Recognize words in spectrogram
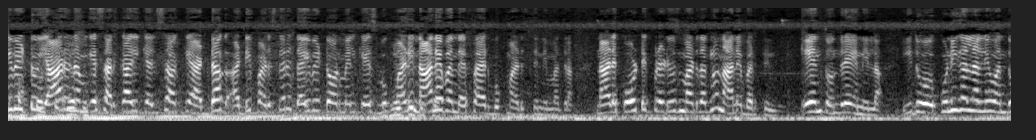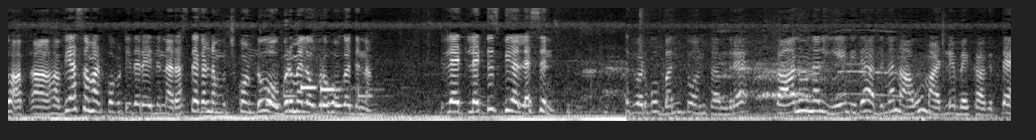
ದಯವಿಟ್ಟು ಯಾರು ನಮಗೆ ಸರ್ಕಾರಿ ಕೆಲಸಕ್ಕೆ ಅಡ್ಡ ಅಡ್ಡಿಪಡಿಸ್ತಾರೆ ದಯವಿಟ್ಟು ಅವ್ರ ಮೇಲೆ ಕೇಸ್ ಬುಕ್ ಮಾಡಿ ನಾನೇ ಬಂದು ಎಫ್ ಬುಕ್ ಮಾಡಿಸ್ತೀನಿ ನಿಮ್ಮ ಹತ್ರ. ನಾಳೆ ಕೋರ್ಟಿಗೆ ಪ್ರೊಡ್ಯೂಸ್ ಮಾಡಿದಾಗ್ಲೂ ನಾನೇ ಬರ್ತೀನಿ. ಏನ್ ತೊಂದ್ರೆ ಏನಿಲ್ಲ. ಇದು ಕುಣಿಗಲ್ನಲ್ಲಿ ಒಂದು ಹವ್ಯಾಸ ಮಾಡ್ಕೊಬಿಟ್ಟಿದ್ದಾರೆ ಇದನ್ನ ರಸ್ತೆಗಳನ್ನ ಮುಚ್ಕೊಂಡು ಒಬ್ಬರ ಮೇಲೆ ಒಬ್ರು ಹೋಗೋದನ್ನ. Let let this be a lesson ಇದುವರೆಗೂ ಬಂತು ಅಂತಂದ್ರೆ ಕಾನೂನಲ್ಲಿ ಏನಿದೆ ಅದನ್ನ ನಾವು ಮಾಡ್ಲೇಬೇಕಾಗುತ್ತೆ.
